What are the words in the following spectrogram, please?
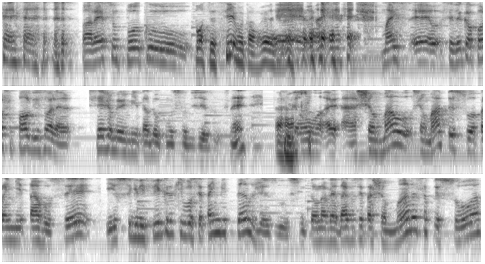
é. Parece um pouco. Possessivo, talvez? É, né? mas é, você vê que o apóstolo Paulo diz: olha, seja meu imitador como eu sou de Jesus, né? Uhum. Então, a, a chamar, chamar a pessoa para imitar você, isso significa que você está imitando Jesus. Então, na verdade, você está chamando essa pessoa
